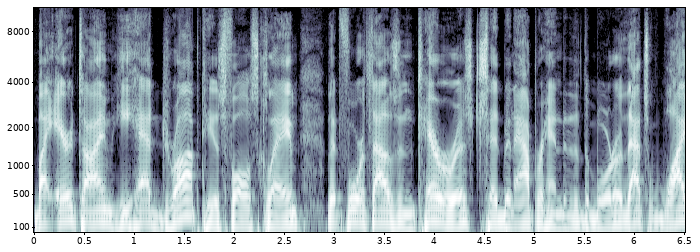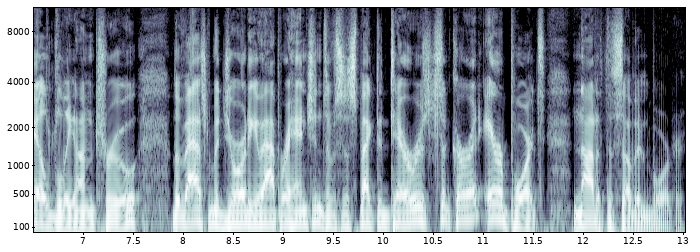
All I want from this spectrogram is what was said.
By airtime, he had dropped his false claim that 4,000 terrorists had been apprehended at the border. That's wildly untrue. The vast majority of apprehensions of suspected terrorists occur at airports, not at the southern border.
